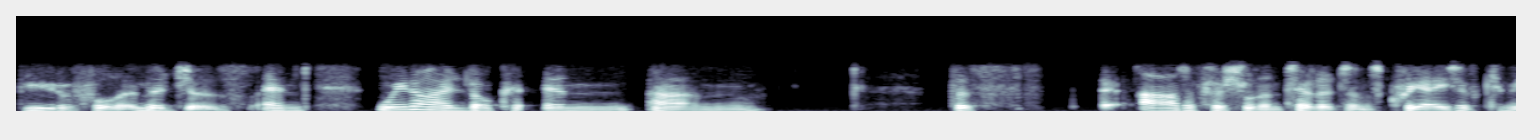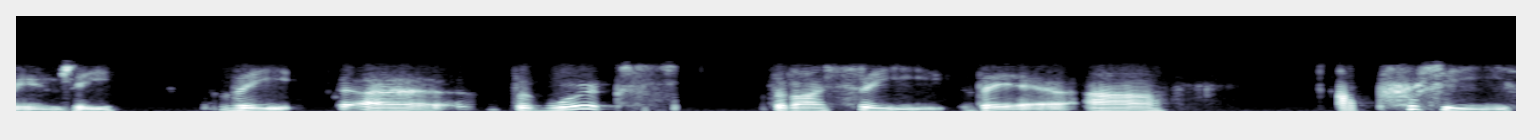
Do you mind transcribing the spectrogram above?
beautiful images. And when I look in um, this artificial intelligence creative community, the uh, the works that I see there are are pretty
